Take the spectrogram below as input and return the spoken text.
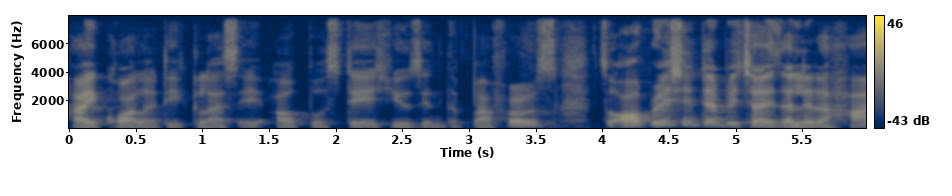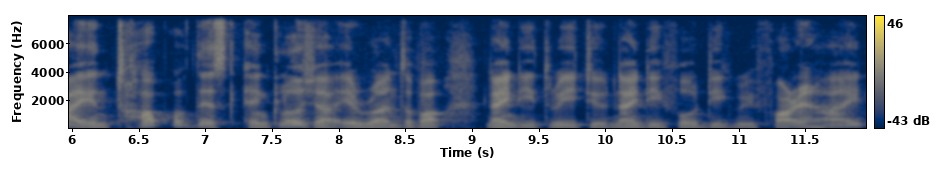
high quality class A output stage using the buffers. So operation temperature is a little high. In top of this enclosure, it runs about 93 to 94 degree Fahrenheit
